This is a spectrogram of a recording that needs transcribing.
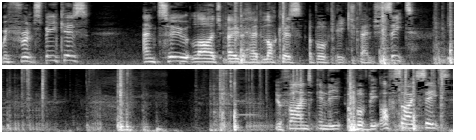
with front speakers and two large overhead lockers above each bench seat. You'll find in the above the offside seat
